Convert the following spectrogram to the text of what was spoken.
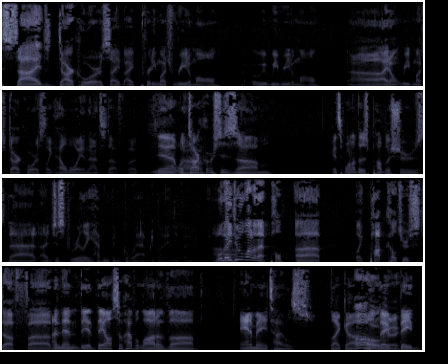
besides Dark Horse, I I pretty much read them all. We we read them all. Uh, I don't read much Dark Horse like Hellboy and that stuff, but Yeah, well, Uh, Dark Horse is um, it's one of those publishers that I just really haven't been grabbed by anything. well, they Uh, do a lot of that pulp, uh, like pop culture stuff. Uh, and then they they also have a lot of uh, anime titles. Like uh, Oh, they okay. they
